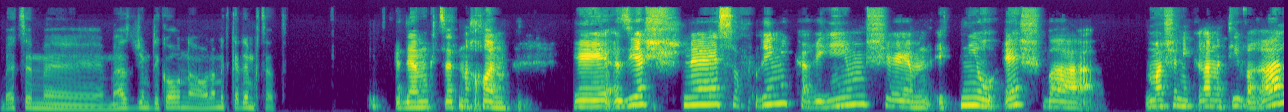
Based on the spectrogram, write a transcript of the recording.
בעצם אה, מאז ג'ים דיקורן העולם מתקדם קצת. מתקדם קצת, נכון. אה, אז יש שני סופרים עיקריים שהתניעו אש במה שנקרא נתיב הרעל.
